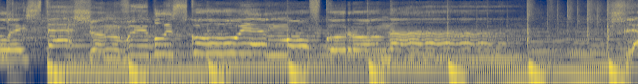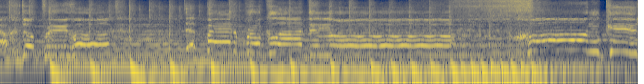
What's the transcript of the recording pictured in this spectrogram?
PlayStation виблискує, мов корона. Шлях до пригод тепер прокладено. Гонки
